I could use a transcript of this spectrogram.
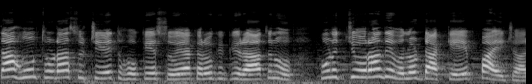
ਤਾਂ ਹੁਣ ਥੋੜਾ ਸੁਚੇਤ ਹੋ ਕੇ ਸੋਇਆ ਕਰੋ ਕਿਉਂਕਿ ਰਾਤ ਨੂੰ ਹੁਣ ਚੋਰਾਂ ਦੇ ਵੱਲੋਂ ਡਾਕੇ ਪਾਏ ਜਾ ਰਹੇ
